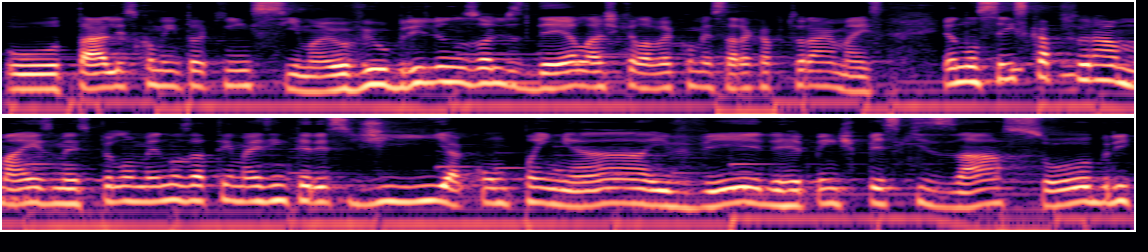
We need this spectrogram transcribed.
o Thales comentou aqui em cima. Eu vi o brilho nos olhos dela, acho que ela vai começar a capturar mais. Eu não sei se capturar mais, mas pelo menos a ter mais interesse de ir, acompanhar e ver, de repente pesquisar sobre.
